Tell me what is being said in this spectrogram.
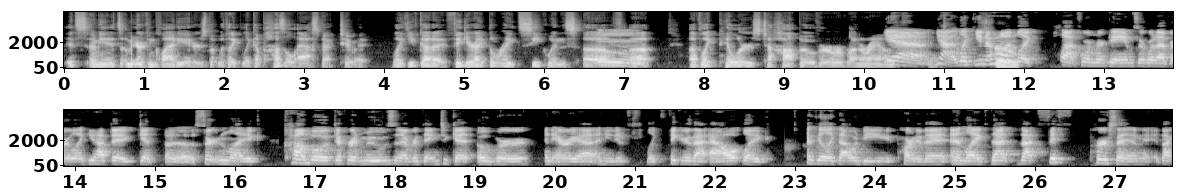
it's I mean it's American Gladiators, but with like like a puzzle aspect to it. Like you've got to figure out the right sequence of Mm. uh, of like pillars to hop over or run around. Yeah, yeah. Like you know how in like platformer games or whatever, like you have to get a certain like combo of different moves and everything to get over an area, and you need to like figure that out. Like I feel like that would be part of it, and like that that fifth person, that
